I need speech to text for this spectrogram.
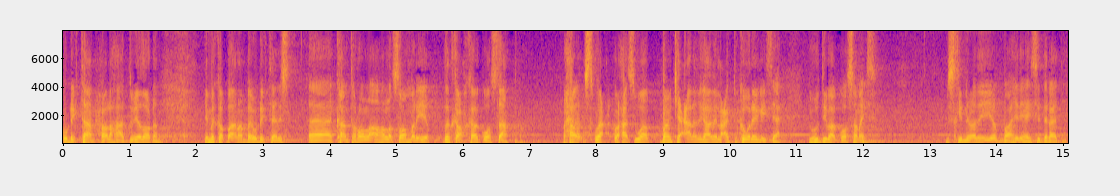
u dhigtaan xoolaha adduunyadao dhan. Iminka baanan bay u dhigteen kantarool ahoo la soo mariyay. Dadka wax kaga goostaan waxaasi waa baankii caalamiga habay lacagtu ka wareegaysaa. Yuhuuddii baa goosanaysa. Miskiinnimadii iyo baahidii hayse daraaddii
